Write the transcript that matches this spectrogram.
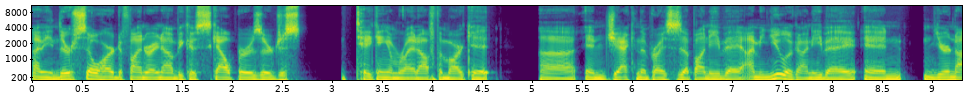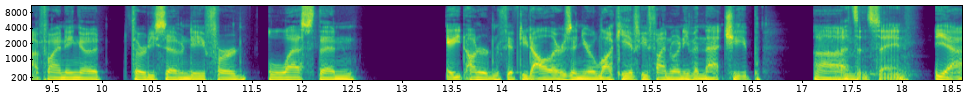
I mean, they're so hard to find right now because scalpers are just taking them right off the market uh, and jacking the prices up on eBay. I mean, you look on eBay and you're not finding a 3070 for less than $850, and you're lucky if you find one even that cheap. Um, That's insane. yeah,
